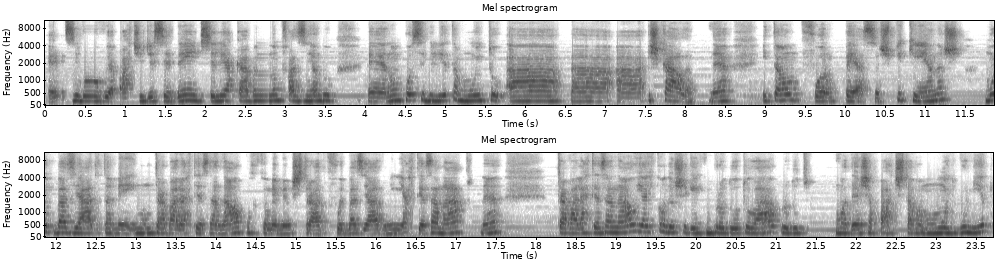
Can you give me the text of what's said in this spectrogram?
É, desenvolver a partir de excedentes, ele acaba não fazendo, é, não possibilita muito a, a, a escala, né? Então foram peças pequenas, muito baseado também num trabalho artesanal, porque o meu mestrado foi baseado em artesanato, né? Trabalho artesanal, e aí quando eu cheguei com o produto lá, o produto, modéstia à parte, estava muito bonito,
